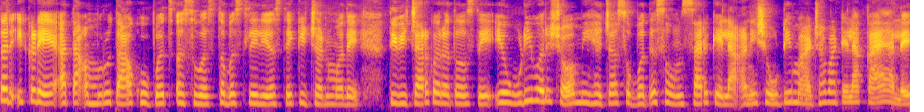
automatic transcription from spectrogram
तर इकडे आता अमृता खूपच अस्वस्थ बसलेली असते किचनमध्ये. ती विचार करत असते एवढी वर्ष मी ह्याच्यासोबत संसार केला आणि शेवटी माझ्या वाटेला काय आले?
